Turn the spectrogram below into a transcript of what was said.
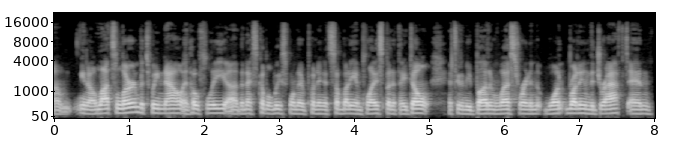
um, you know, a lot to learn between now and hopefully uh, the next couple of weeks when they're putting somebody in place. But if they don't, it's going to be Bud and Wes running running the draft, and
